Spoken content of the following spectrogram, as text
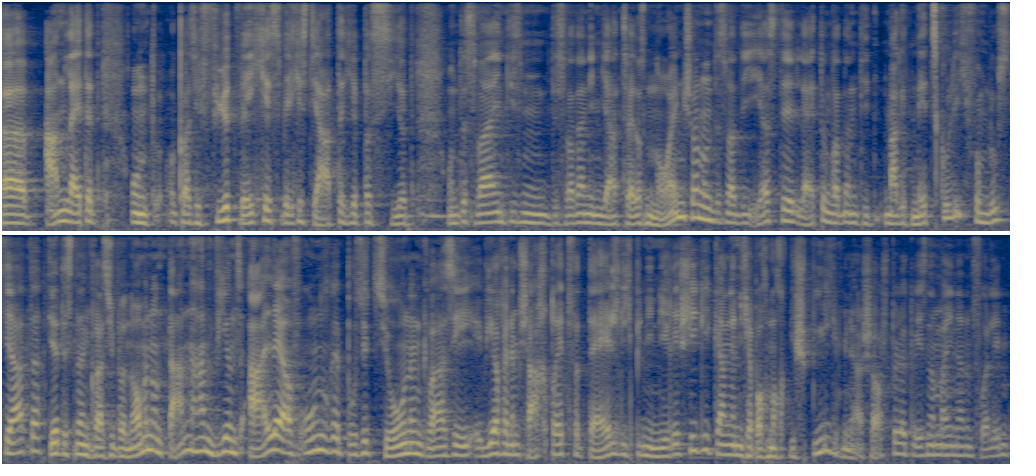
äh, anleitet und quasi führt, welches, welches Theater hier passiert. Und das war in diesem, das war dann im Jahr 2009 schon und das war die erste Leitung, war dann die Margit Metzgulich vom Lusttheater. Die hat das dann quasi übernommen und dann haben wir uns alle auf unsere Positionen quasi wie auf einem Schachbrett verteilt. Ich bin in die Regie gegangen, ich habe auch noch gespielt, ich bin ja auch Schauspieler gewesen einmal in einem Vorleben.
